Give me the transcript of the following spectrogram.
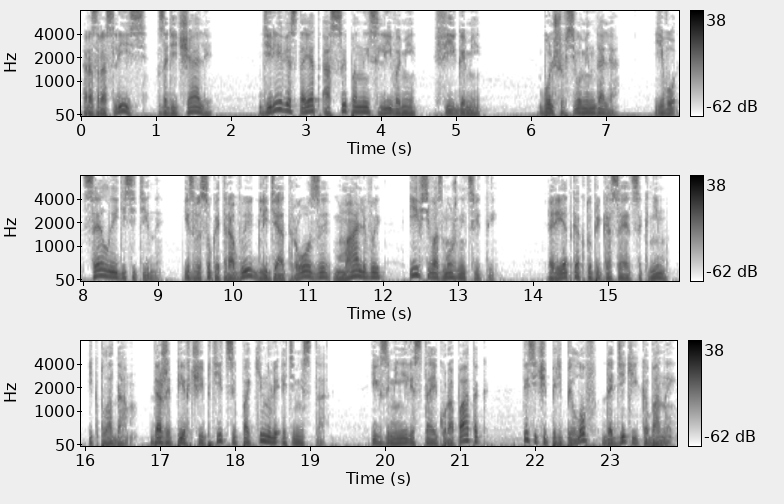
разрослись, задичали. Деревья стоят осыпанные сливами, фигами. Больше всего миндаля. Его целые десятины. Из высокой травы глядят розы, мальвы и всевозможные цветы. Редко кто прикасается к ним и к плодам. Даже певчие птицы покинули эти места. Их заменили стаи куропаток, тысячи перепелов да дикие кабаны.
